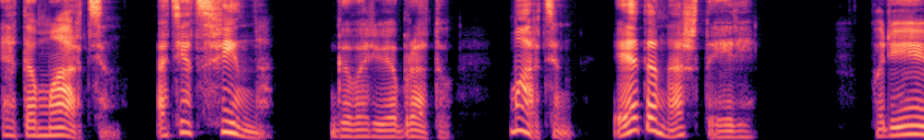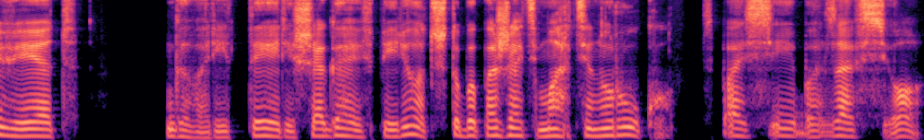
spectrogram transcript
«Это Мартин, отец Финна», — говорю я брату. «Мартин, это наш Терри». «Привет», — говорит Терри, шагая вперед, чтобы пожать Мартину руку. «Спасибо за все.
